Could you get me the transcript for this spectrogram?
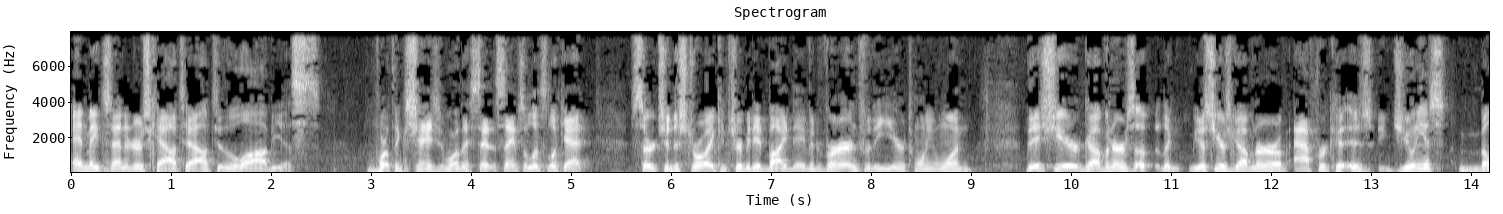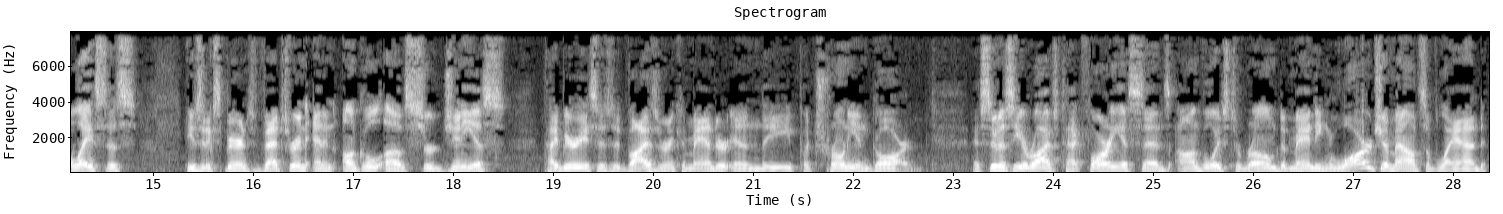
and made senators kowtow to the lobbyists. The more things change, the more they stay the same. So let's look at Search and Destroy, contributed by David Verne for the year 21. This year, governors of the, this year's governor of Africa is Junius Blaesus. He's an experienced veteran and an uncle of Serginius, Tiberius's advisor and commander in the Praetorian Guard. As soon as he arrives, Tacfarnius sends envoys to Rome demanding large amounts of land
